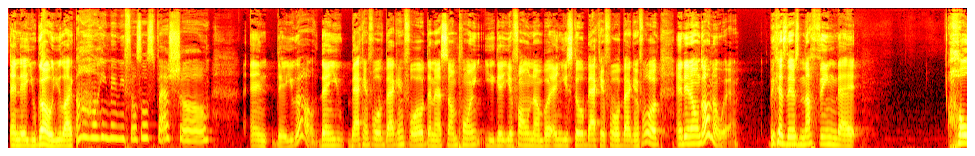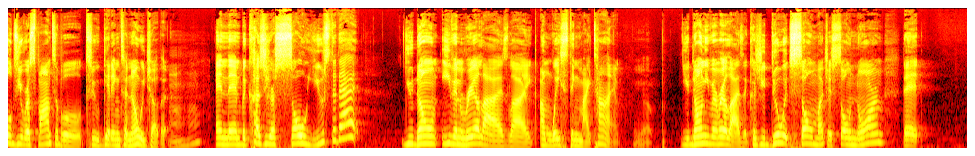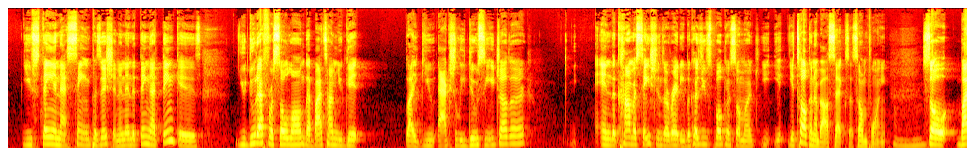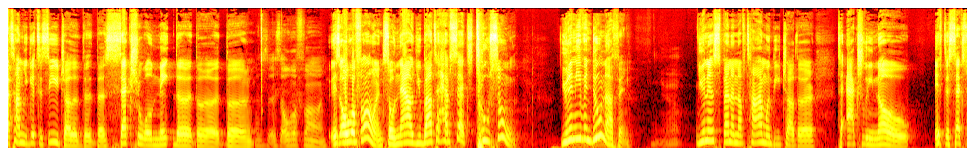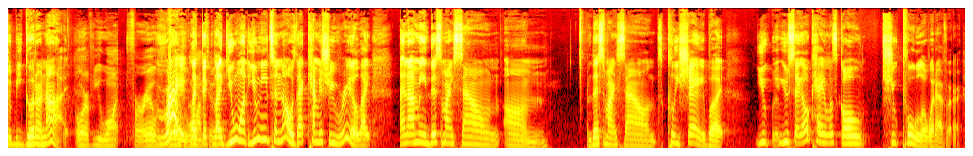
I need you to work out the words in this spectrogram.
And there you go. You're like oh he made me feel so special and there you go. Then you back and forth back and forth. Then at some point you get your phone number and you still back and forth back and forth and they don't go nowhere. Because there's nothing that holds you responsible to getting to know each other. Mm-hmm. And then because you're so used to that you don't even realize like i'm wasting my time. Yep. you don't even realize it because you do it so much it's so norm that you stay in that same position. And then the thing i think is you do that for so long that by the time you get like you actually do see each other and the conversations already because you've spoken so much y- y- you're talking about sex at some point mm-hmm. so by the time you get to see each other the the sexual na- the the the It's, it's overflowing. it's overflowing. So now you're about to have sex too soon. You didn't even do nothing. You didn't spend enough time with each other to actually know if the sex would be good or not. Or if you want for real, Right. really like the to. like you want you need to know is that chemistry real? Like and I mean this might sound um this might sound cliche, but you you say, "Okay, let's go shoot pool or whatever."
